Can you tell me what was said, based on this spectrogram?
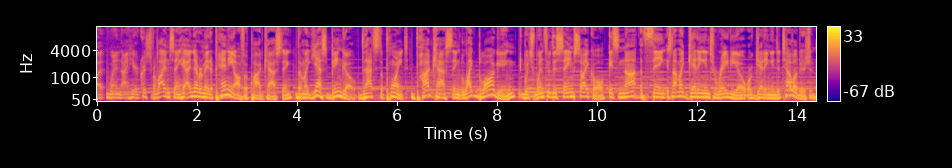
But when I hear Christopher Lydon saying, Hey, I never made a penny off of podcasting, I'm like, Yes, bingo. That's the point. Podcasting, like blogging, which went through the same cycle, it's not a thing. It's not like getting into radio or getting into television.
